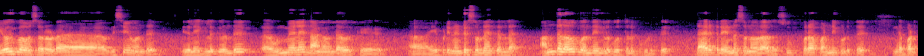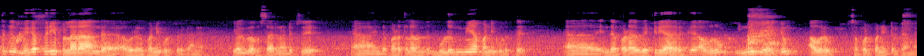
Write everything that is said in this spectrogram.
யோகி பாபு சாரோட விஷயம் வந்து இதில் எங்களுக்கு வந்து உண்மையிலே நாங்கள் வந்து அவருக்கு எப்படி நன்றி சொல்கிறேன்னு தெரில அந்த அளவுக்கு வந்து எங்களுக்கு ஒத்துழைப்பு கொடுத்து டைரக்டர் என்ன சொன்னாரோ அதை சூப்பராக பண்ணி கொடுத்து இந்த படத்துக்கு மிகப்பெரிய பில்லராக அந்த அவர் பண்ணி கொடுத்துருக்காங்க. யோகிபாபு சார் நடித்து இந்த படத்தில் வந்து முழுமையாக பண்ணி கொடுத்து இந்த படம் வெற்றியாக இருக்குது அவரும் இன்னைக்கு வரைக்கும் அவர் சப்போர்ட் பண்ணிகிட்ருக்காங்க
